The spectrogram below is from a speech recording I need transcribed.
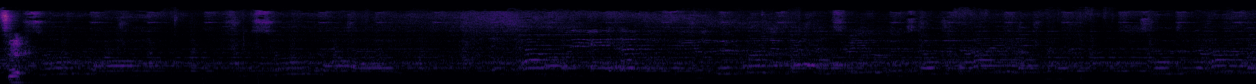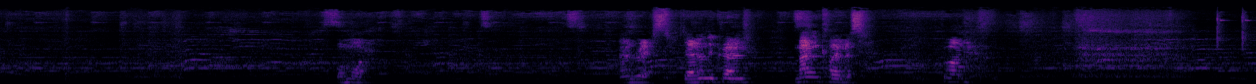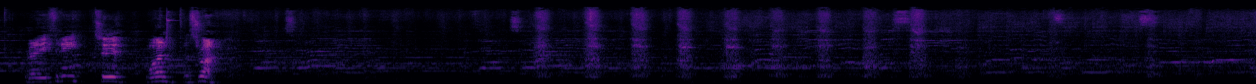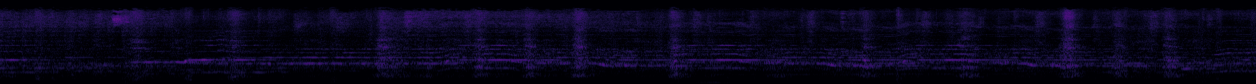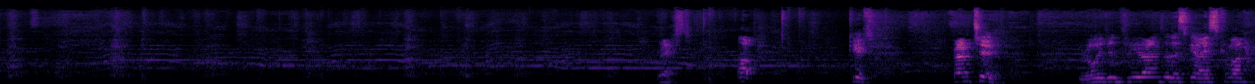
That's it. One more. And rest. Down on the ground. Mountain climbers. Come on. Ready? Three, two, one. Let's run. good. Round two. We're only doing three rounds of this, guys. Come on.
